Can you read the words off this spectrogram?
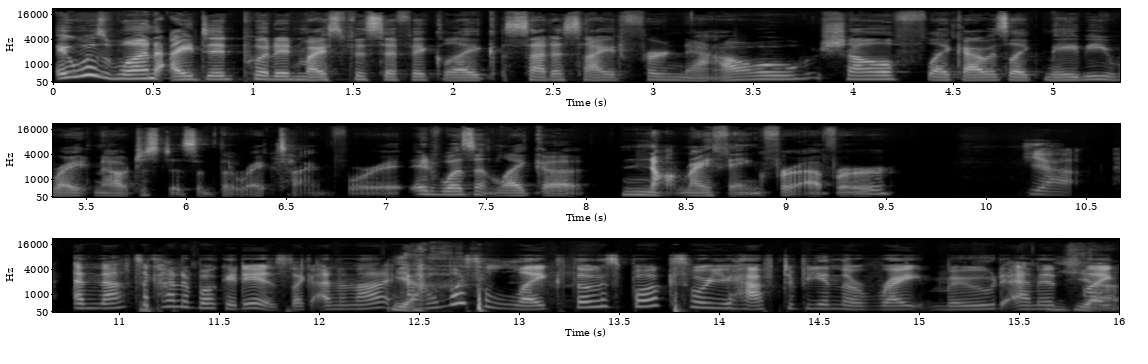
it was one I did put in my specific like set aside for now shelf. Like I was like, maybe right now just isn't the right time for it. It wasn't like a not my thing forever. Yeah. And that's the kind of book it is. Like, and I, Yeah. I almost like those books where you have to be in the right mood. And it's like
